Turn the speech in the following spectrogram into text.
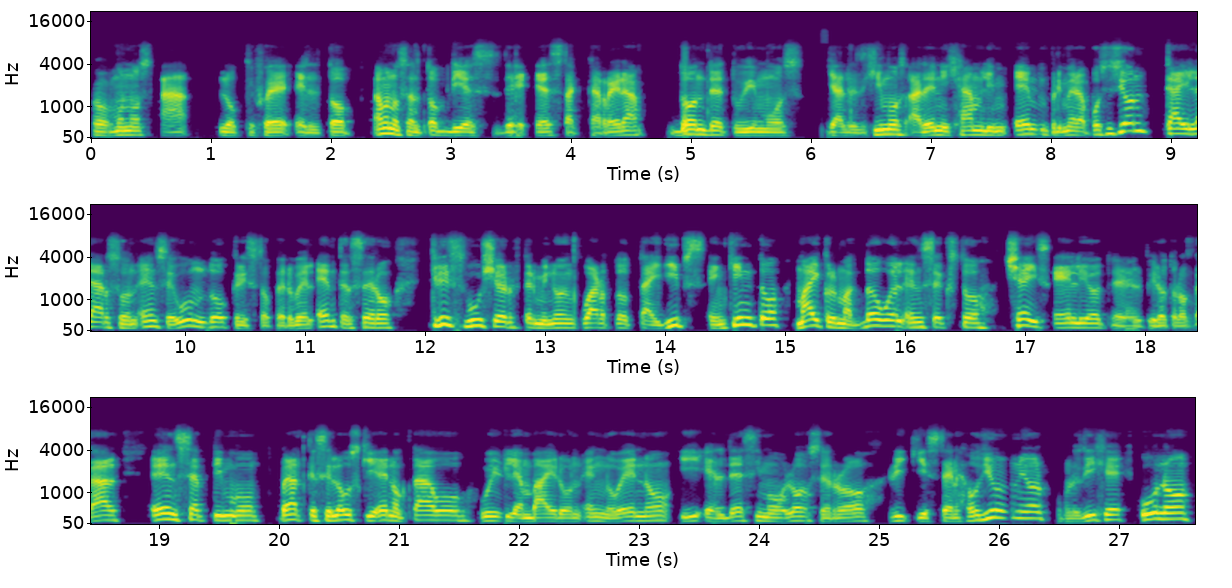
Vámonos a lo que fue el top. Vámonos al top 10 de esta carrera, donde tuvimos, ya les dijimos, a Denny Hamlin en primera posición, Kyle Larson en segundo, Christopher Bell en tercero, Chris Buescher terminó en cuarto, Ty Gibbs en quinto, Michael McDowell en sexto, Chase Elliott, el piloto local, en séptimo, Brad Keselowski en octavo, William Byron en noveno y el décimo lo cerró Ricky Stenhouse Jr., como les dije, uno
